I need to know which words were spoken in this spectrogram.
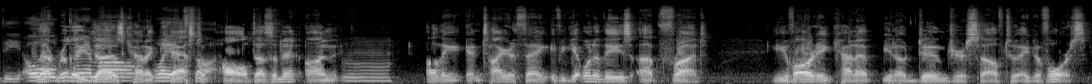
the old that really does kind of cast of a pall, doesn't it, on on the entire thing? If you get one of these up front, you've already kind of you know doomed yourself to a divorce.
